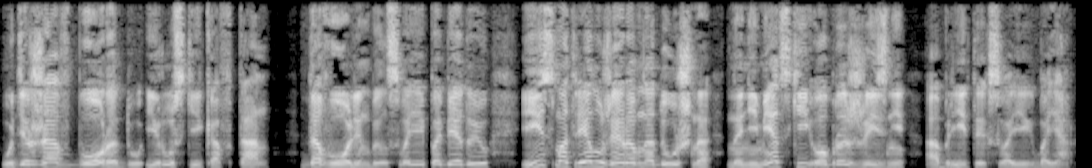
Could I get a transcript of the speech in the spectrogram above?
удержав бороду и русский кафтан, доволен был своей победою и смотрел уже равнодушно на немецкий образ жизни обритых своих бояр.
